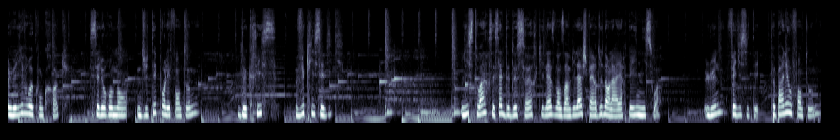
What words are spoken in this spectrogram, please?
le livre qu'on croque, c'est le roman Du thé pour les fantômes de Chris Vuklicevic. L'histoire, c'est celle de deux sœurs qui naissent dans un village perdu dans l'arrière-pays niçois. L'une, Félicité, peut parler aux fantômes,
